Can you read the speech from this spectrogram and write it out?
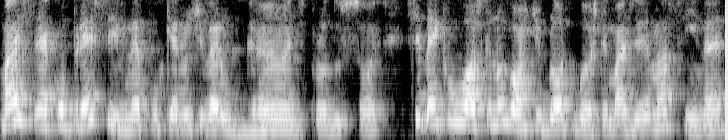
mas é compreensível, né? Porque não tiveram grandes produções. Se bem que o Oscar não gosta de blockbuster, mas mesmo assim, né?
